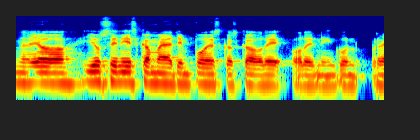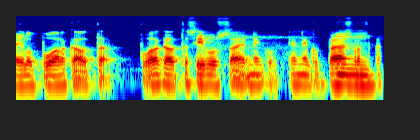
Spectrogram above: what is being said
No joo, Jussi Niska mä jätin pois, koska oli, oli niin kuin reilu puoli kautta, puoli kautta sivussa ennen kuin, ennen kuin pääsi, mm. vasta,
